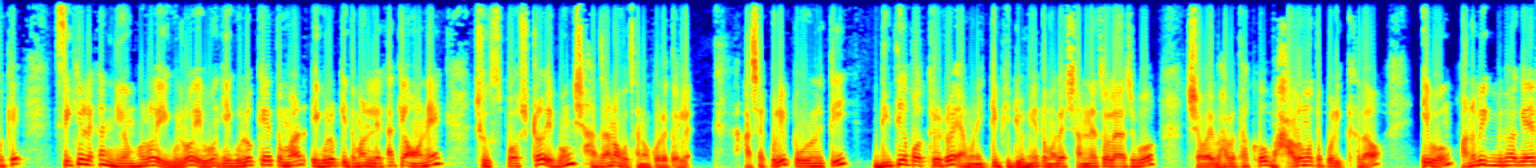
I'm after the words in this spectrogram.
ওকে সিকিউ লেখার নিয়ম হলো এগুলো, এবং এগুলোকে তোমার, এগুলো কি তোমার লেখাকে অনেক সুস্পষ্ট এবং সাজানো গোছানো করে তোলে। আশা করি পরিণতি দ্বিতীয় পত্রেরও এমন একটি ভিডিও নিয়ে তোমাদের সামনে চলে আসব। সবাই ভালো থাকো, ভালো মতো পরীক্ষা দাও, এবং মানবিক বিভাগের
